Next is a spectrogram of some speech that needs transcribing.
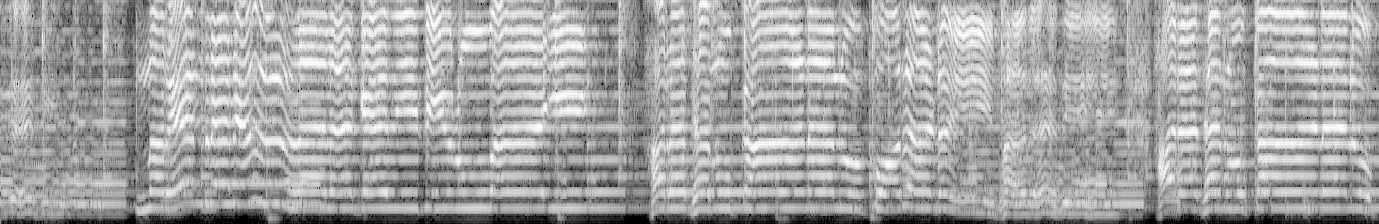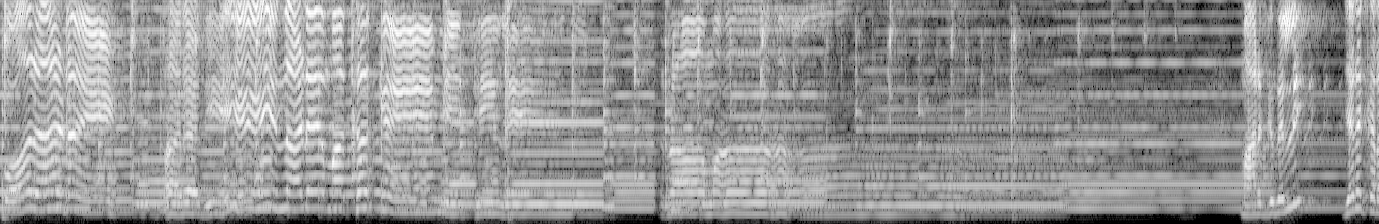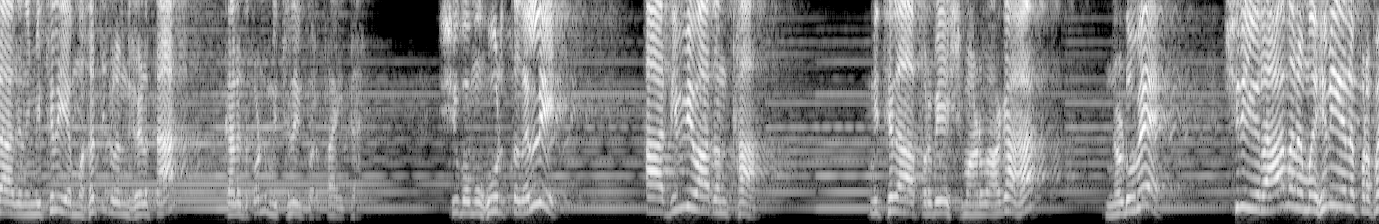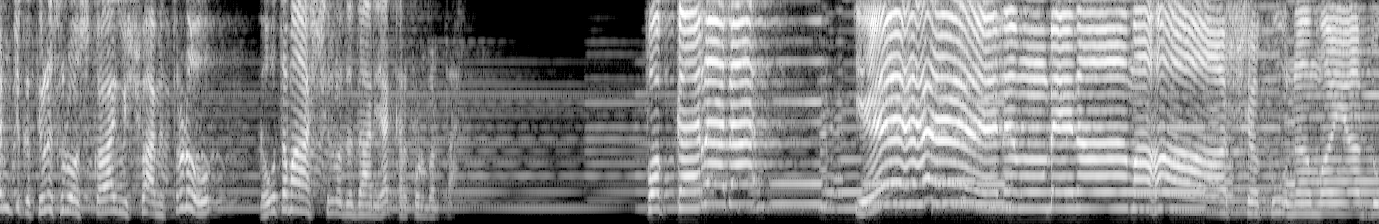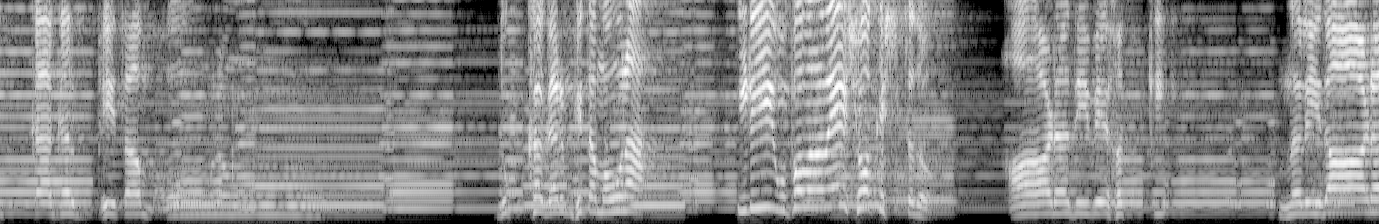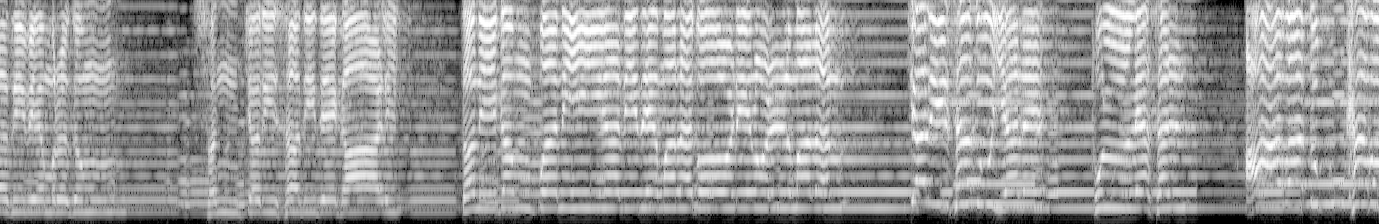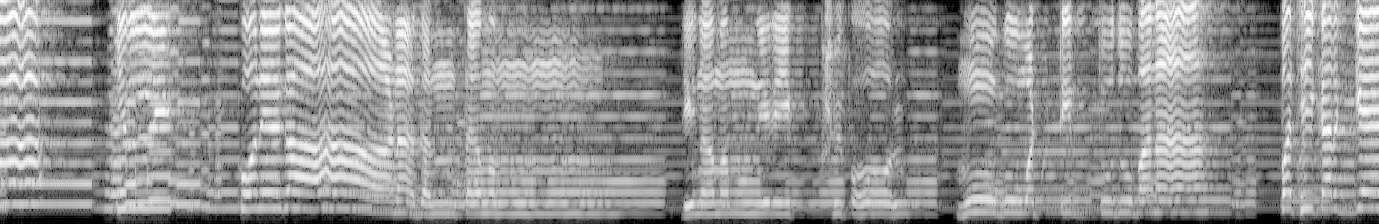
ಅಸಾಧ್ಯವೈ ನರೇಂದ್ರನೆಲ್ಲರ ಗರಿದಿರುವಾಯಿ ಹರಧನು ಕಾಣಲು ಪೊರಡೈ ಭರದೆ. ಹರಧನು ಕಾಣಲು ಪೊರಡೈ ಭರದಿ. ನಡೆ ಮಖಕ್ಕೆ ಮಿಥಿಲೆ. ರಾಮ. ಮಾರ್ಗದಲ್ಲಿ ಜನಕರಾಜನ ಮಿಥಿಲೆಯ ಮಹತಿಗಳನ್ನು ಹೇಳ್ತಾ ಕರೆದುಕೊಂಡು ಮಿಥಿಲೆಗೆ ಬರ್ತಾ ಇದ್ದಾರೆ. ಶುಭ ಮುಹೂರ್ತದಲ್ಲಿ ಆ ದಿವ್ಯವಾದಂಥ ಮಿಥಿಲಾ ಪ್ರವೇಶ ಮಾಡುವಾಗ ನಡುವೆ ಶ್ರೀರಾಮನ ಮಹಿಮೆಯನ್ನು ಪ್ರಪಂಚಕ್ಕೆ ತಿಳಿಸಲೋಸ್ಕರವಾಗಿ ವಿಶ್ವಾಮಿತ್ರರು ಗೌತಮಾಶ್ರಮದ ದಾರಿಯ ಕರ್ಕೊಂಡು ಬರ್ತಾರೆ. ಪೊಕ್ಕರದ ಏ ಮಹಾಶಕುನಮಯ ದುಃಖ ಗರ್ಭಿತ ಮೌನ ದುಃಖ ಗರ್ಭಿತ ಮೌನ ಇಡೀ ಉಪವನವೇ ಶೋಕಿಸುತ್ತದೋ. ಹಾಡದಿವೆ ಹಕ್ಕಿ, ನಲಿದಾಡದಿವೆ ಮೃಗಂ ಸಂಚರಿಸದಿದೆ ಗಾಳಿ, ತನಿಗಂಪನೀಯದಿದೆ ಮರಗೋಡಿನೊಳ್ಮಲಲ್ ಚಲಿಸದು ಎಲೆ ಪುಲ್ಯಸಳ್ ಆವ ದುಃಖವ. ಇಲ್ಲಿ ಕೊನೆಗಾಣದಂತಮಂ. ದಿನಮಂ ನಿರೀಕ್ಷಿಪೋಲ್ ಬನ ಪಥಿಕರ್ಗೆ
